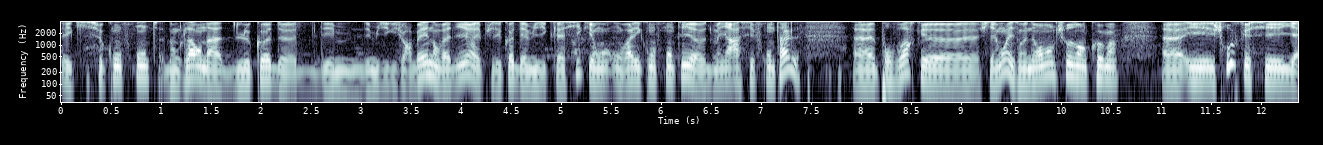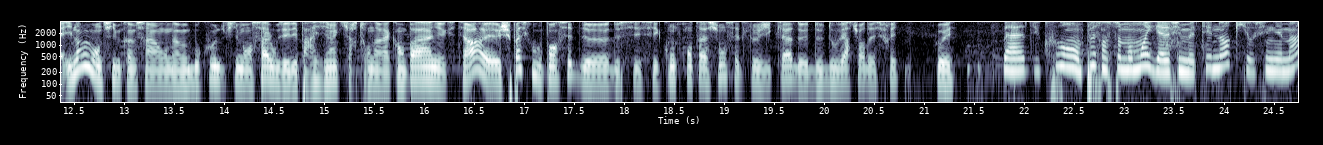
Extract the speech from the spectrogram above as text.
et qui se confrontent. Donc là, on a le code des, des musiques urbaines, on va dire, et puis les codes de la musique classique, et on, va les confronter euh, de manière assez frontale euh, pour voir que finalement, ils ont énormément de choses en commun. Et je trouve que c'est, il y a énormément de films comme ça. On a beaucoup films en salle où vous avez des Parisiens qui retournent à la campagne, etc. Et je sais pas ce que vous pensez de, de ces, ces confrontations, cette logique-là de, de- d'ouverture d'esprit. Oui. Bah, du coup, en plus, en ce moment, il y a le film Ténor qui est au cinéma,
